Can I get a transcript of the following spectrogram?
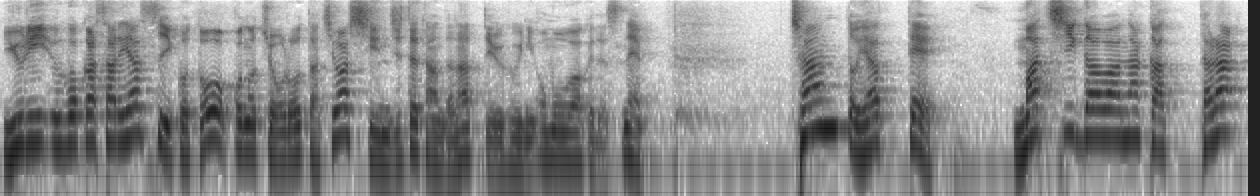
揺り動かされやすいことをこの長老たちは信じてたんだなっていうふうに思うわけですね。ちゃんとやって間違わなかったら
